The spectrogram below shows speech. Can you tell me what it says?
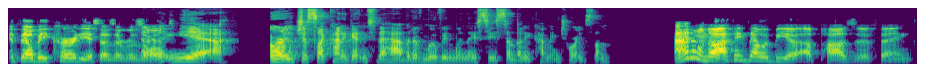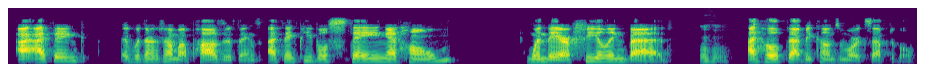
If they'll be courteous as a uh, result. yeah, or just like kind of get into the habit of moving when they see somebody coming towards them. I don't know. I think that would be a, a positive thing. I, I think if we're talking about positive things. I think people staying at home when they are feeling bad. hmm I hope that becomes more acceptable.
